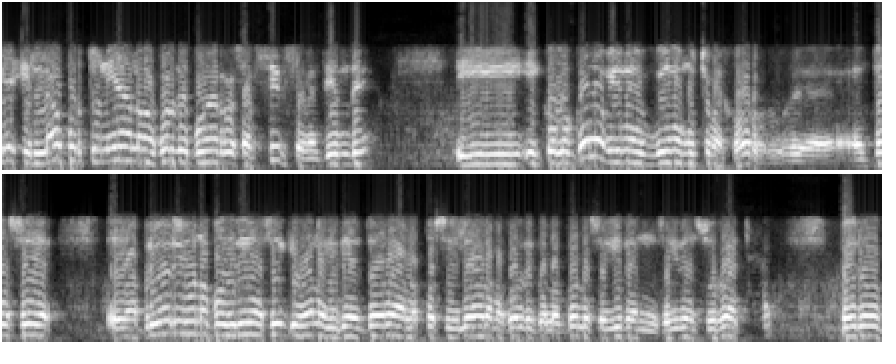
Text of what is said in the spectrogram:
es- es la oportunidad a lo mejor de poder resarcirse, ¿me entiende? Y, y Colo Colo viene, viene mucho mejor. eh, entonces, eh, a priori uno podría decir que bueno que tiene todas las, las posibilidades a lo mejor de Colo Colo seguir en, seguir en su racha, pero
